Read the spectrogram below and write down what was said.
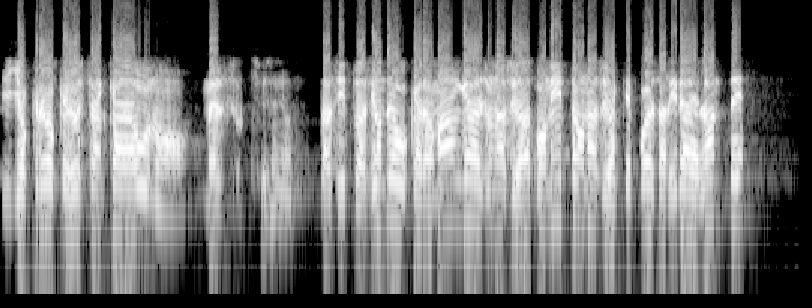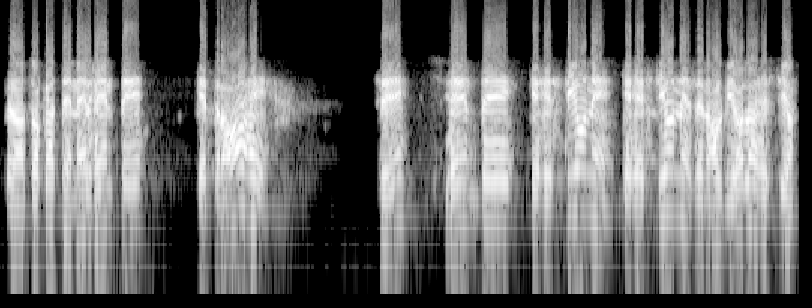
Y yo creo que eso está en cada uno, Nelson. Sí, señor. La situación de Bucaramanga es una ciudad bonita, una ciudad que puede salir adelante, pero nos toca tener gente que trabaje, ¿sí? gente que gestione, que gestione, se nos olvidó la gestión.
